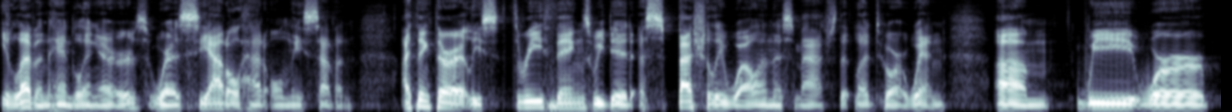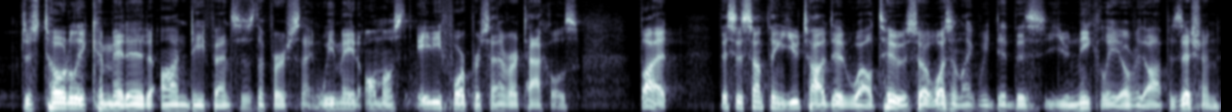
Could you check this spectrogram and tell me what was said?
11 handling errors, whereas Seattle had only seven. I think there are at least three things we did especially well in this match that led to our win. Um, we were just totally committed on defense, is the first thing. We made almost 84% of our tackles, but this is something Utah did well too. So it wasn't like we did this uniquely over the opposition.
